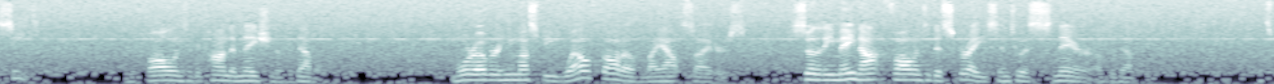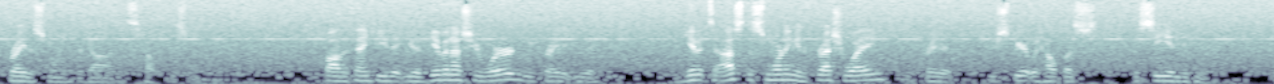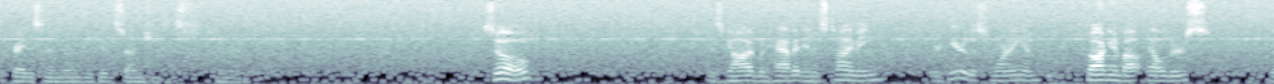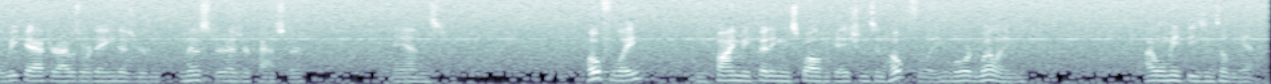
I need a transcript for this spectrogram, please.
conceit and fall into the condemnation of the devil. Moreover, he must be well thought of by outsiders, so that he may not fall into disgrace, into a snare of the devil. Let's pray this morning for God's help this morning. Father, thank you that you have given us your word. We pray that you would give it to us this morning in a fresh way. We pray that your Spirit would help us to see and to hear. We pray this in the name of your good Son, Jesus. So, as God would have it in his timing, we're here this morning and talking about elders the week after I was ordained as your minister, as your pastor. And hopefully, you find me fitting these qualifications, and hopefully, Lord willing, I will meet these until the end.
